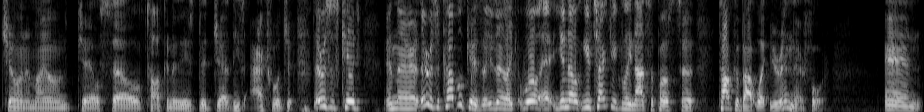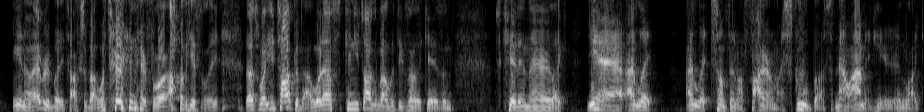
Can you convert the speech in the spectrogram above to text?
Chilling in my own jail cell, talking to these dege- these actual. Je- there was this kid in there. There was a couple kids. They're like, well, eh, you know, you're technically not supposed to talk about what you're in there for, and you know, everybody talks about what they're in there for. Obviously, that's what you talk about. What else can you talk about with these other kids? And this kid in there, like, yeah, I lit I lit something on fire on my school bus. Now I'm in here and like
